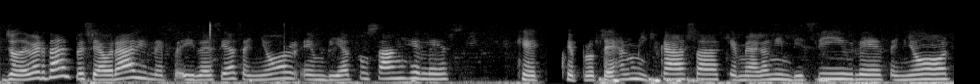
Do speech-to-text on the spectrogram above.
yo de verdad empecé a orar y le, y decía, Señor, envía tus ángeles que, que protejan mi casa, que me hagan invisible, Señor.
